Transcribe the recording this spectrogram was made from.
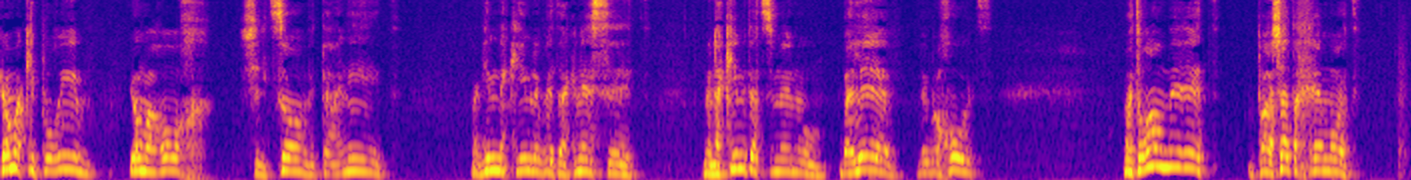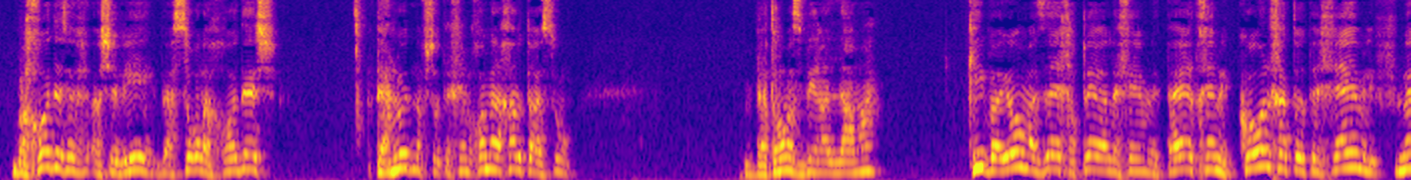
יום הכיפורים, יום ארוך של צום ותענית, מגיעים נקיים לבית הכנסת, מנקים את עצמנו בלב ובחוץ. והתורה אומרת בפרשת אחרי מות, בחודש השביעי, בעשור לחודש, תענו את נפשותיכם וכל מלאכה לא תעשו. והתורה מסבירה למה? כי ביום הזה יכפר עליכם, לתאר אתכם מכל חטאותיכם לפני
